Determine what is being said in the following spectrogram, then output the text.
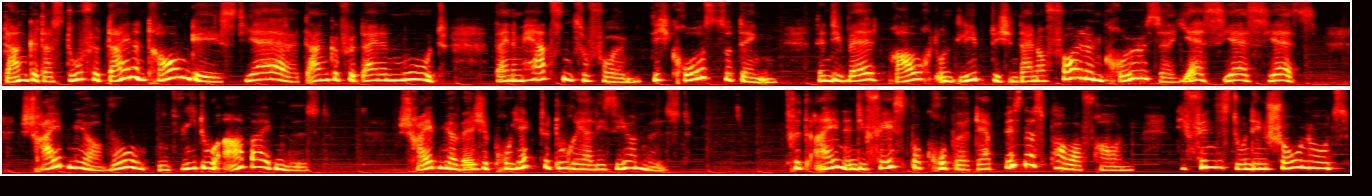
Danke, dass du für deinen Traum gehst. Yeah, danke für deinen Mut, deinem Herzen zu folgen, dich groß zu denken, denn die Welt braucht und liebt dich in deiner vollen Größe. Yes, yes, yes. Schreib mir, wo und wie du arbeiten willst. Schreib mir, welche Projekte du realisieren willst. Tritt ein in die Facebook-Gruppe der Business Power Frauen. Die findest du in den Show Notes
